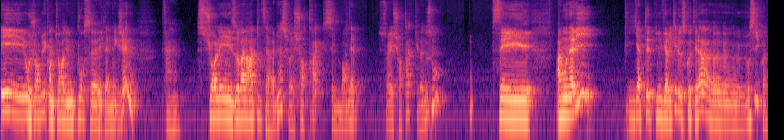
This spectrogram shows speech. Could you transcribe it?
et aujourd'hui, quand tu auras une course avec la next-gen, enfin, sur les ovales rapides, ça va bien. Sur les short tracks, c'est le bordel. Sur les short tracks, tu vas doucement. C'est, à mon avis, il y a peut-être une vérité de ce côté-là euh, aussi, quoi.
